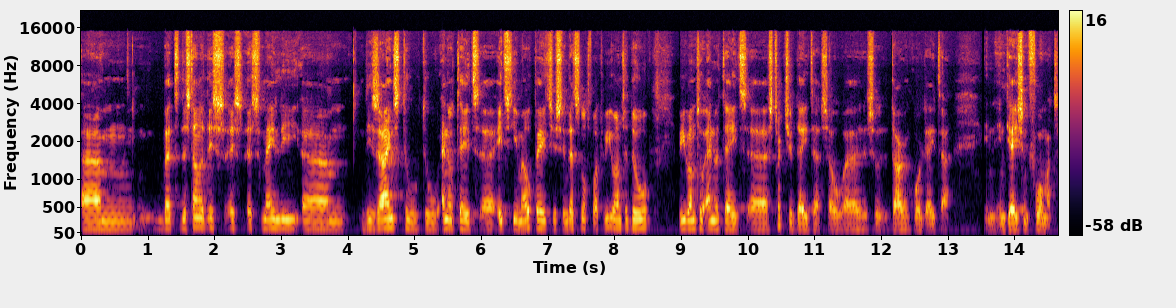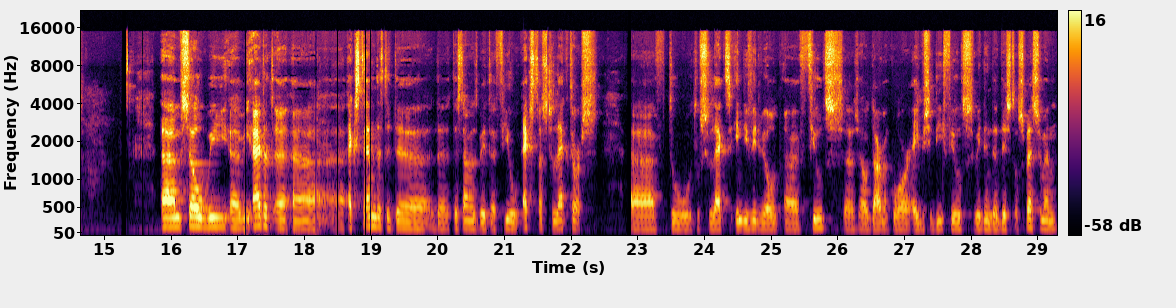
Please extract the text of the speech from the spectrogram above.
um, but the standard is is, is mainly um, designed to, to annotate uh, HTML pages, and that's not what we want to do. We want to annotate uh, structured data, so, uh, so Darwin core data in, in JSON format. Um, so we uh, we added uh, uh, extended the, the, the standard with a few extra selectors to to select individual fields, so Darwin core ABCD fields within the digital specimen,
